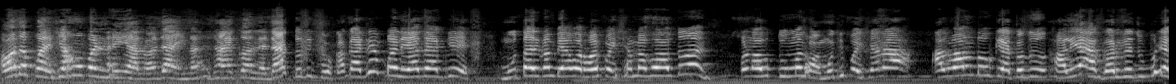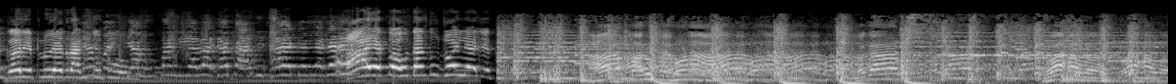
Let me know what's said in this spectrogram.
હવે તો પૈસા હું પણ નહીં આલવા જાય નથી થાય ને જાય તો ધોકા કાઢે પણ યાદ રાખજે હું તારી કામ બે વાર હોય પૈસા માંગો આવતો ને પણ હવે તું મને હમુથી પૈસા ના આલવાનું તો કેતો તું ખાલી આ ઘર વેચવું પડે ઘર એટલું યાદ રાખજે તું. પૈસા હું એ તો અવદાન તું જોઈ લેજે. હા મારું મહેણા વાહ વાહ વાહ.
